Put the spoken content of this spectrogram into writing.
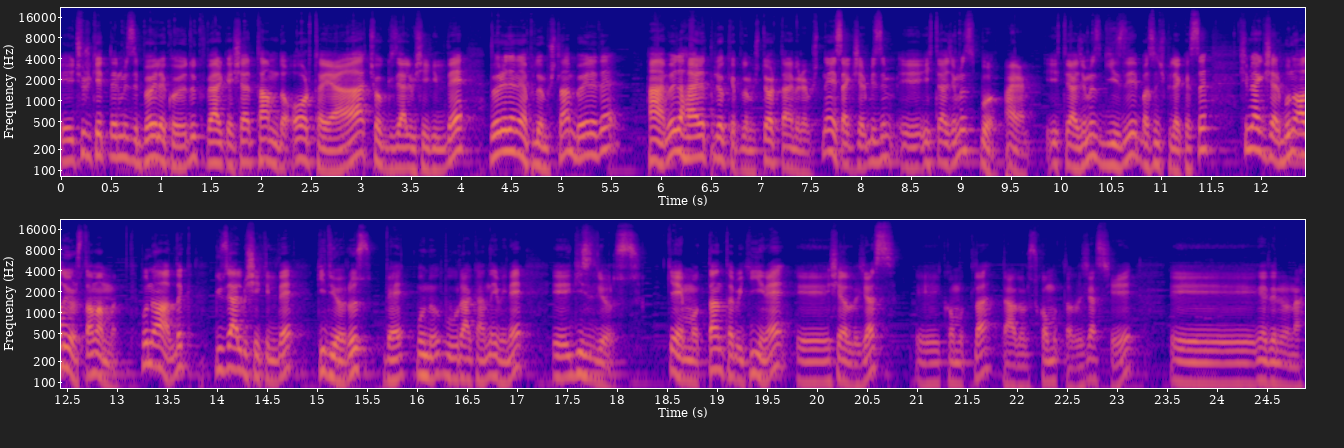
E, çürüketlerimizi böyle koyuyorduk ve arkadaşlar tam da ortaya çok güzel bir şekilde böyle de ne yapılıyormuş lan? Böyle de Ha böyle de hayalet blok yapılıyormuş. 4 tane veriyormuş. Neyse arkadaşlar bizim e, ihtiyacımız bu. Aynen. İhtiyacımız gizli basınç plakası. Şimdi arkadaşlar bunu alıyoruz tamam mı? Bunu aldık. Güzel bir şekilde gidiyoruz ve bunu Buğra Hakan'ın evine e, gizliyoruz. Game moddan tabii ki yine e, şey alacağız. E, komutla daha doğrusu komutla alacağız şeyi. E, ne ona?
